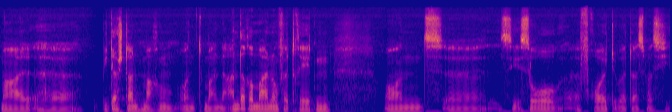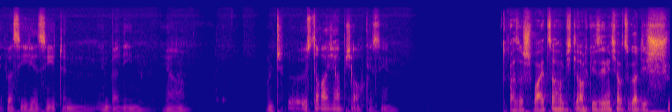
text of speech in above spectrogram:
mal äh, Widerstand machen und mal eine andere Meinung vertreten. Und äh, sie ist so erfreut über das, was, ich, was sie hier sieht in, in Berlin. Ja. Und Österreich habe ich auch gesehen. Also Schweizer habe ich, glaube ich, gesehen. Ich habe sogar die, Sch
